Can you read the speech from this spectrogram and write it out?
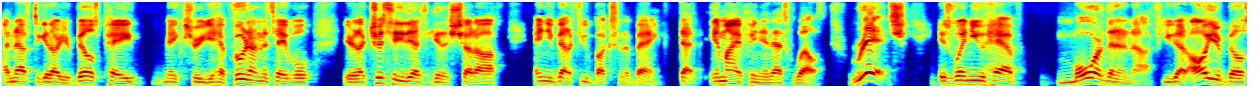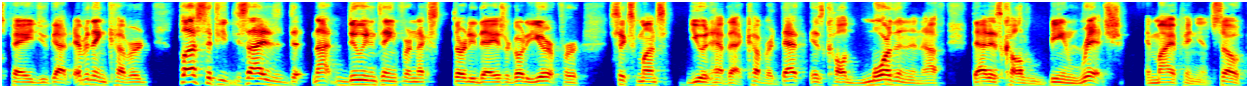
enough to get all your bills paid make sure you have food on the table your electricity doesn't get shut off and you've got a few bucks in the bank. That in my opinion that's wealth. Rich is when you have more than enough. You got all your bills paid, you got everything covered. Plus, if you decided to not do anything for the next 30 days or go to Europe for six months, you would have that covered. That is called more than enough. That is called being rich, in my opinion. So,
